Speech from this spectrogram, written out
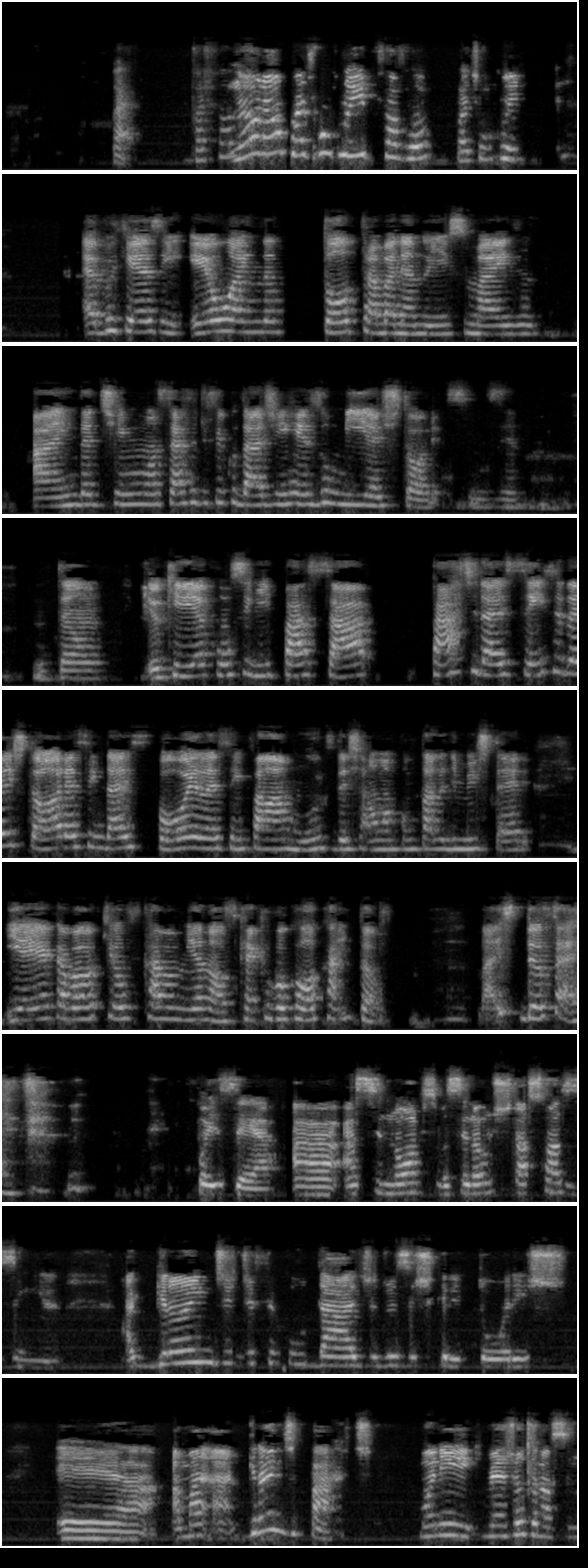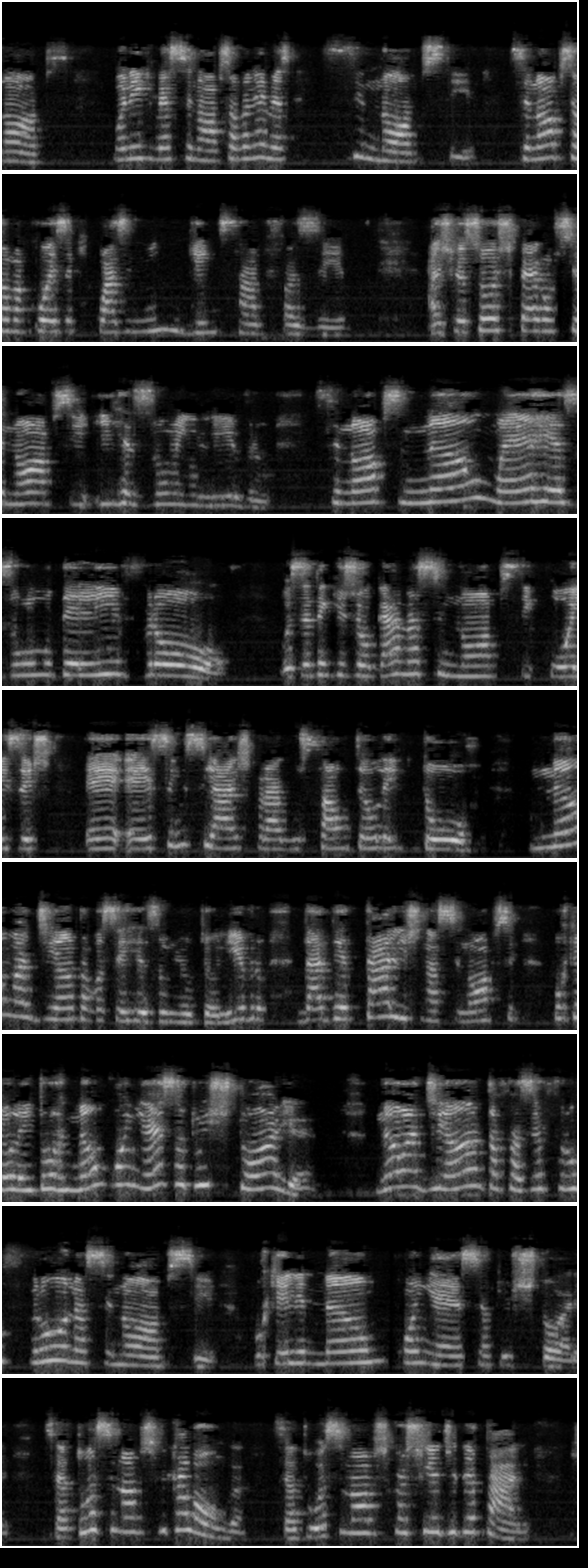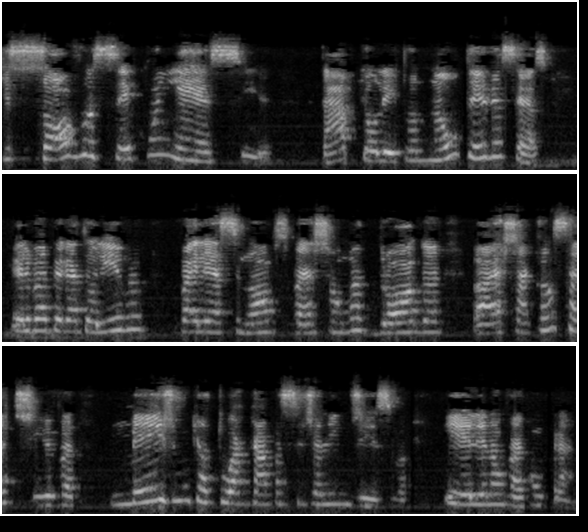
Vai, pode falar. Não, não, pode concluir, por favor. Pode concluir. É porque, assim, eu ainda tô trabalhando isso, mas ainda tinha uma certa dificuldade em resumir a história, assim dizendo. Então, eu queria conseguir passar parte da essência da história sem dar spoiler, sem falar muito, deixar uma pontada de mistério. E aí acabava que eu ficava, minha nossa, o que é que eu vou colocar então? Mas deu certo. Pois é, a, a sinopse, você não está sozinha. A grande dificuldade dos escritores é a, a grande parte. Monique, me ajuda na sinopse. Monique, minha sinopse, a Vânia mesmo sinopse. Sinopse é uma coisa que quase ninguém sabe fazer. As pessoas pegam sinopse e resumem o livro. Sinopse não é resumo de livro. Você tem que jogar na sinopse coisas é, é, essenciais para aguçar o teu leitor. Não adianta você resumir o teu livro, dar detalhes na sinopse, porque o leitor não conhece a tua história. Não adianta fazer frufru na sinopse, porque ele não conhece a tua história. Se a tua sinopse fica longa, se a tua sinopse fica cheia de detalhe, que só você conhece, tá? Porque o leitor não teve acesso. Ele vai pegar teu livro, vai ler a sinopse, vai achar uma droga, vai achar cansativa, mesmo que a tua capa seja lindíssima. E ele não vai comprar.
